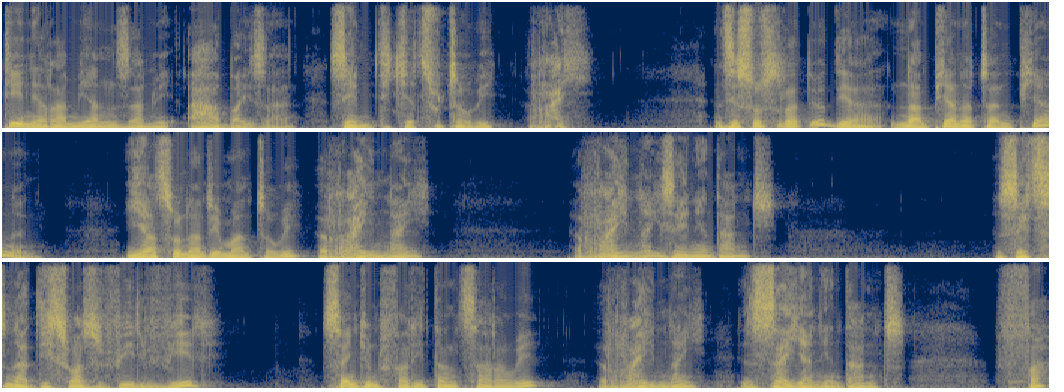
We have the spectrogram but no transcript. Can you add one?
Teny arameanina izany hoe Aba izany, izay midika tsotra hoe Ray. Jesosy rahateo dia nampianatra ny mpianany hiantso an'Andriamanitra hoe Rainay, Rainay izay any an-danitra, izay tsy nahadiso azy velively saingy nofaritany tsara hoe Rainay izay any an-danitra fa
